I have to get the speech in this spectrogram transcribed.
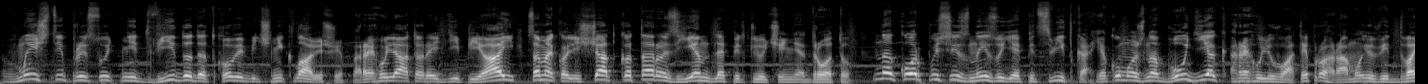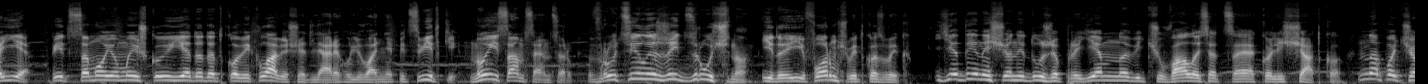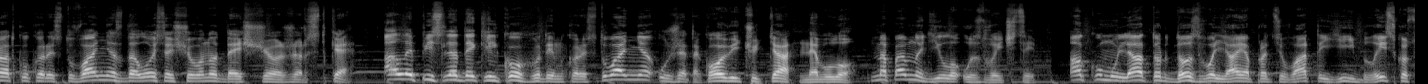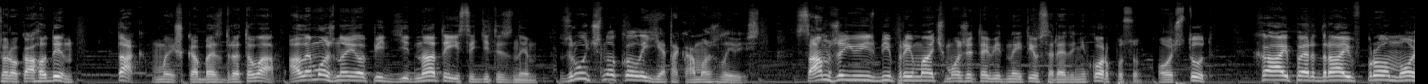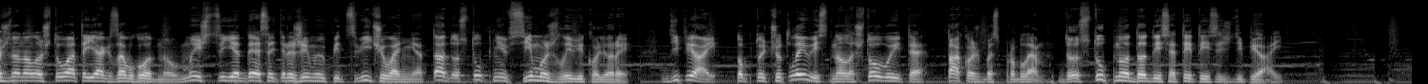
В мишці присутні дві додаткові бічні клавіші: регулятори DPI, саме коліщатко та роз'єм для підключення дроту. На корпусі знизу є підсвітка, яку можна будь-як регулювати програмою від 2E. Під самою мишкою є додаткові клавіші для регулювання підсвітки, ну і сам сенсор. В руці лежить зручно, і до її форм швидко звик. Єдине, що не дуже приємно відчувалося, це коліщатко. На початку користування здалося, що воно дещо жорстке. Але після декількох годин користування уже такого відчуття не було. Напевно, діло у звичці. Акумулятор дозволяє працювати їй близько 40 годин. Так, мишка бездротова, але можна його під'єднати і сидіти з ним. Зручно, коли є така можливість. Сам же USB приймач можете віднайти всередині корпусу. Ось тут. Hyperdrive Pro можна налаштувати як завгодно. В мишці є 10 режимів підсвічування та доступні всі можливі кольори. DPI, тобто чутливість, налаштовуєте також без проблем. Доступно до 10 тисяч DPI.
